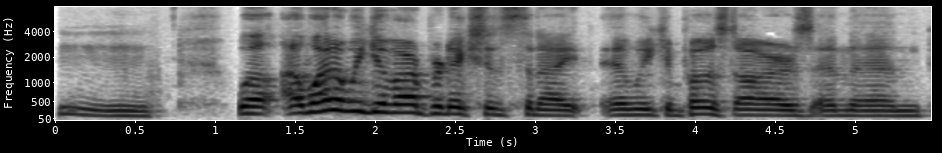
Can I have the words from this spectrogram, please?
Hmm. Well, uh, why don't we give our predictions tonight, and we can post ours, and then,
